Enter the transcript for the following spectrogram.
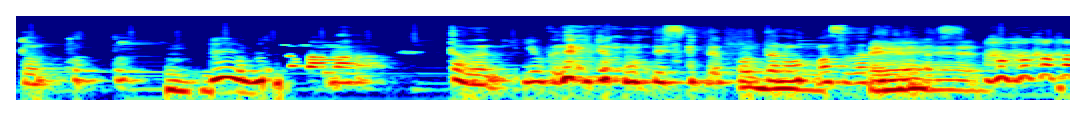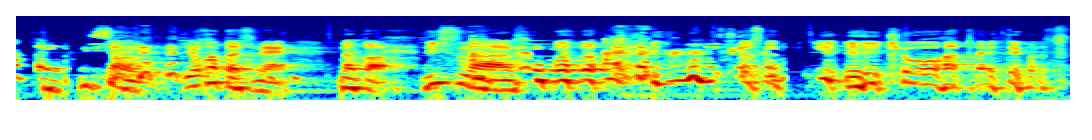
ト、ポット、うん、ポットのまま、多分良くないと思うんですけど、ポットのまま育ててます。えー、さん、よかったですね。なんか、リスナー影響を与えてます。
